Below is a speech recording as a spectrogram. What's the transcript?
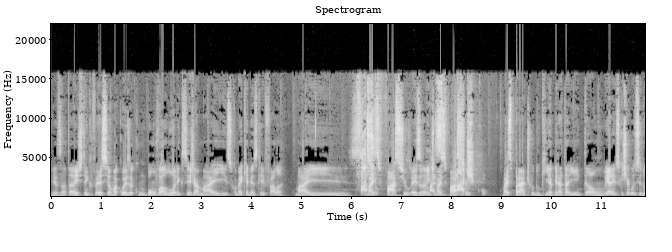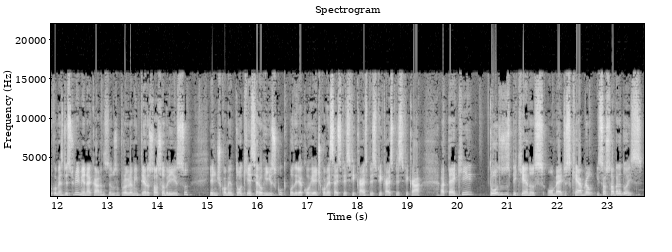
Exatamente, tem que oferecer uma coisa com bom valor e que seja mais. Como é que é mesmo que ele fala? Mais. Fácil. Mais fácil. É exatamente, mais, Mais fácil. prático. Mais prático do que a pirataria. Então, era isso que tinha acontecido no começo do streaming, né, cara? Nós temos um programa inteiro só sobre isso. E a gente comentou que esse era o risco que poderia correr de começar a especificar, especificar, especificar. Até que todos os pequenos ou médios quebram e só sobra dois.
